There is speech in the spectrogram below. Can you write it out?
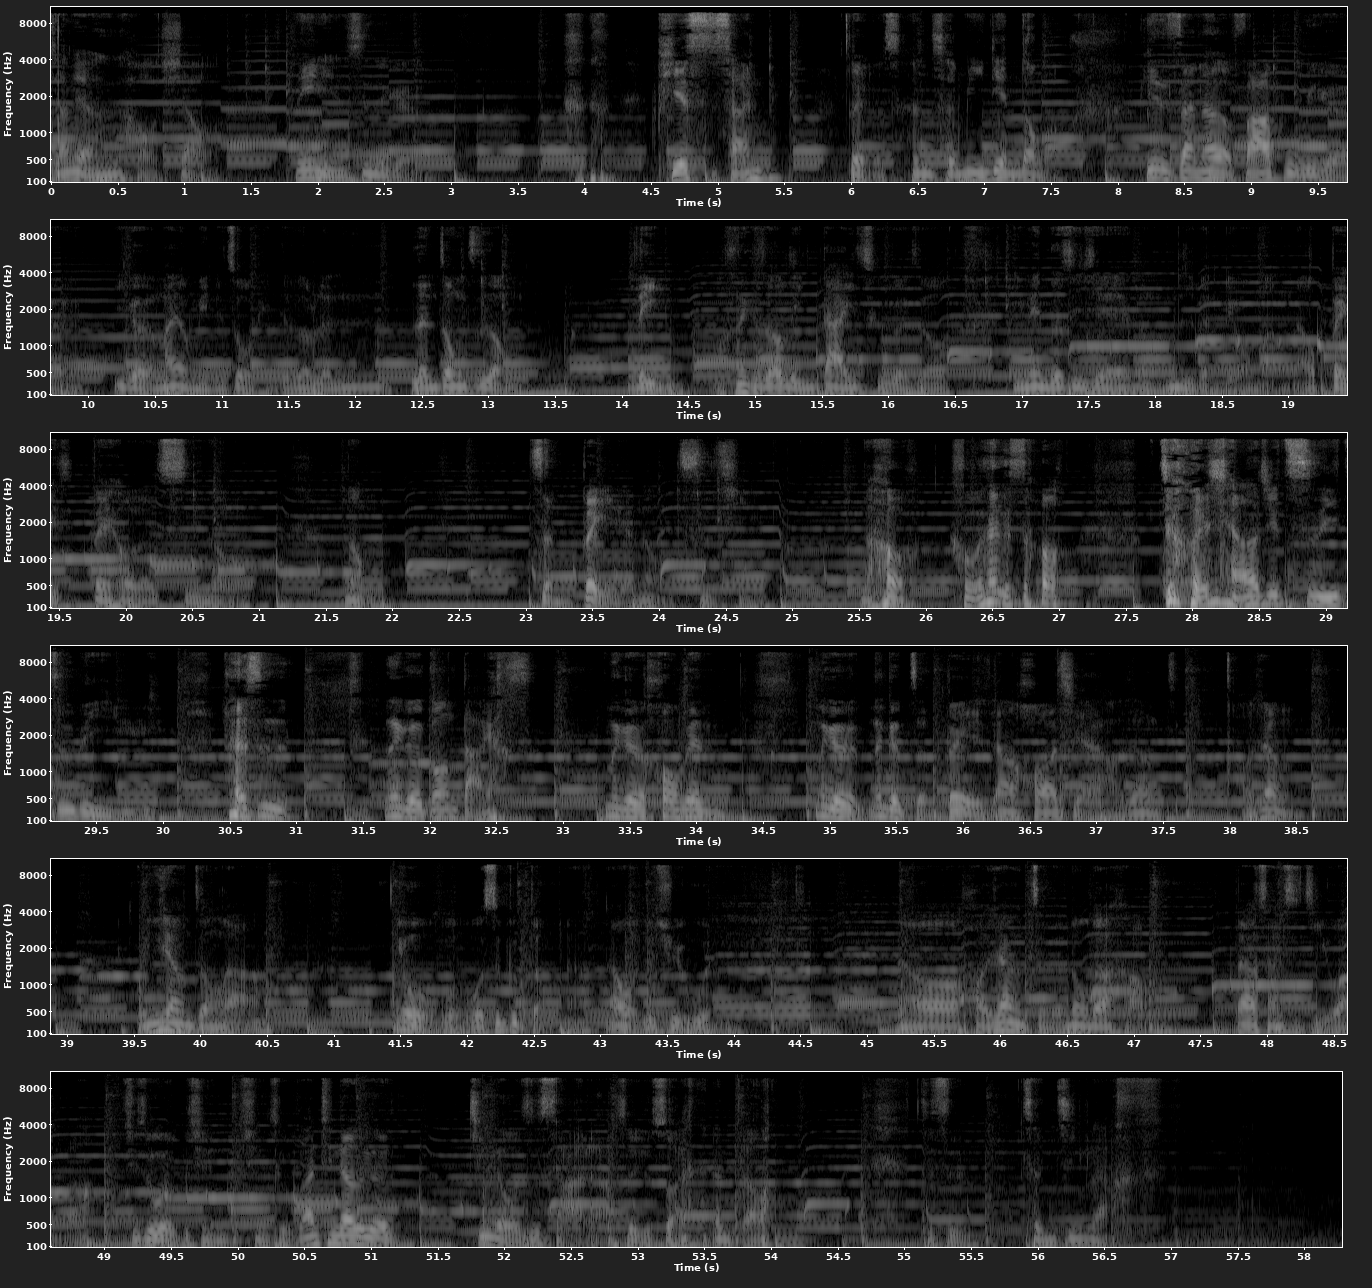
讲起来很好笑。那一年是那个 PS 三，对，很沉迷电动哦。PS 三它有发布一个一个蛮有名的作品，叫做《人人中之龙零》。我那个时候零大一出的时候，里面都是一些那种日本流氓，然后背背后都吃那种那种整背的那种刺青。然后我那个时候就很想要去吃一只鲤鱼，但是那个光打样，那个后面那个那个整备这样花起来，好像好像我印象中啦，因为我我我是不懂啊，然后我就去问。然后好像整个弄到好，大概三十几万吧。其实我也不清清楚，反正听到这个金额我是傻了，所以就算了，你知道吗？就是曾经啦。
